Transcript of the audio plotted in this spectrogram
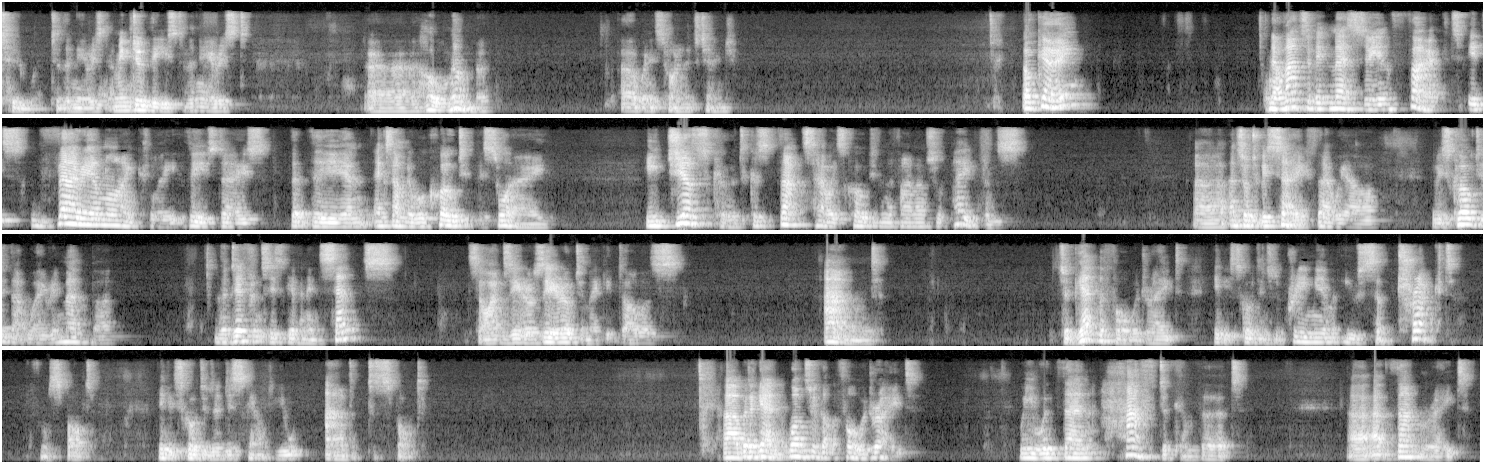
to the nearest, I mean do these to the nearest uh, whole number uh, when it's foreign exchange. Okay, now that's a bit messy. In fact, it's very unlikely these days that the um, examiner will quote it this way. He just could, because that's how it's quoted in the financial papers. Uh, and so to be safe, there we are. If it's quoted that way, remember, the difference is given in cents. So I'm zero zero to make it dollars. And to get the forward rate, if it's quoted as a premium, you subtract from spot. If it's quoted a discount, you add to spot. Uh, but again, once we've got the forward rate, we would then have to convert uh, at that rate.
